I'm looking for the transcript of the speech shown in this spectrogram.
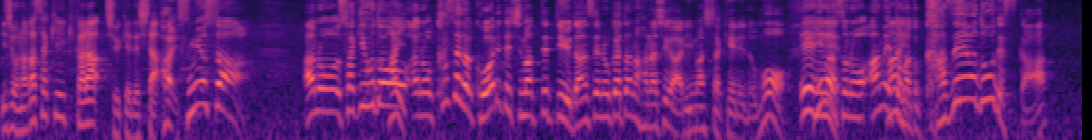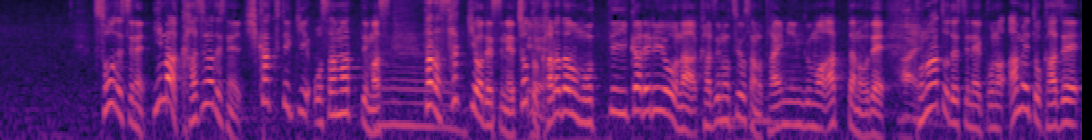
以上長崎駅から中継でした、はい、住吉さん。あの先ほど、はい。あの傘が壊れてしまってっていう男性の方の話がありましたけれども、ええ。今その雨とはい。また風はどうですか？そうですね。今、風はですね比較的収まってます、たださっきはですねちょっと体を持っていかれるような風の強さのタイミングもあったので、はい。この後ですねこの雨と風、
